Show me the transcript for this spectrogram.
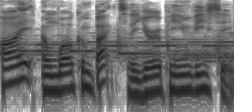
Hi, and welcome back to the European VC,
